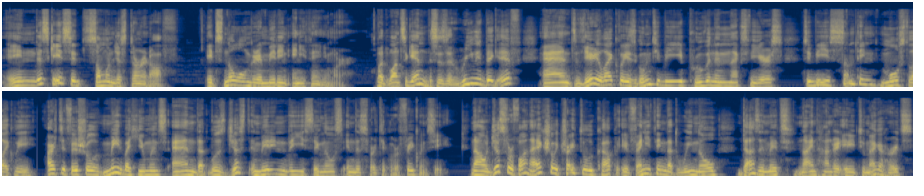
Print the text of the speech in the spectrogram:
in this case, it, someone just turned it off. It's no longer emitting anything anymore. But once again, this is a really big if, and very likely is going to be proven in the next few years to be something most likely artificial made by humans and that was just emitting the signals in this particular frequency. Now, just for fun, I actually tried to look up if anything that we know does emit 982 MHz,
